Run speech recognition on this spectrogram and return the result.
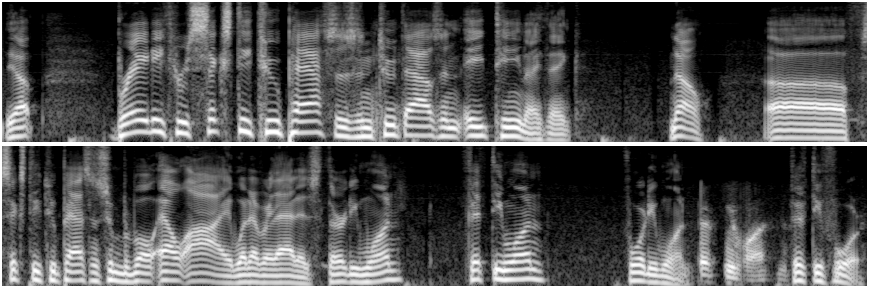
yep. Brady threw 62 passes in 2018, I think. No, uh, 62 passes in Super Bowl LI, whatever that is, 31, 51, 41, 51. 54.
